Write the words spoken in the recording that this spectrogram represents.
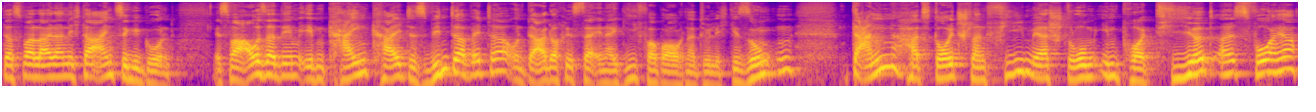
das war leider nicht der einzige Grund. Es war außerdem eben kein kaltes Winterwetter und dadurch ist der Energieverbrauch natürlich gesunken. Dann hat Deutschland viel mehr Strom importiert als vorher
